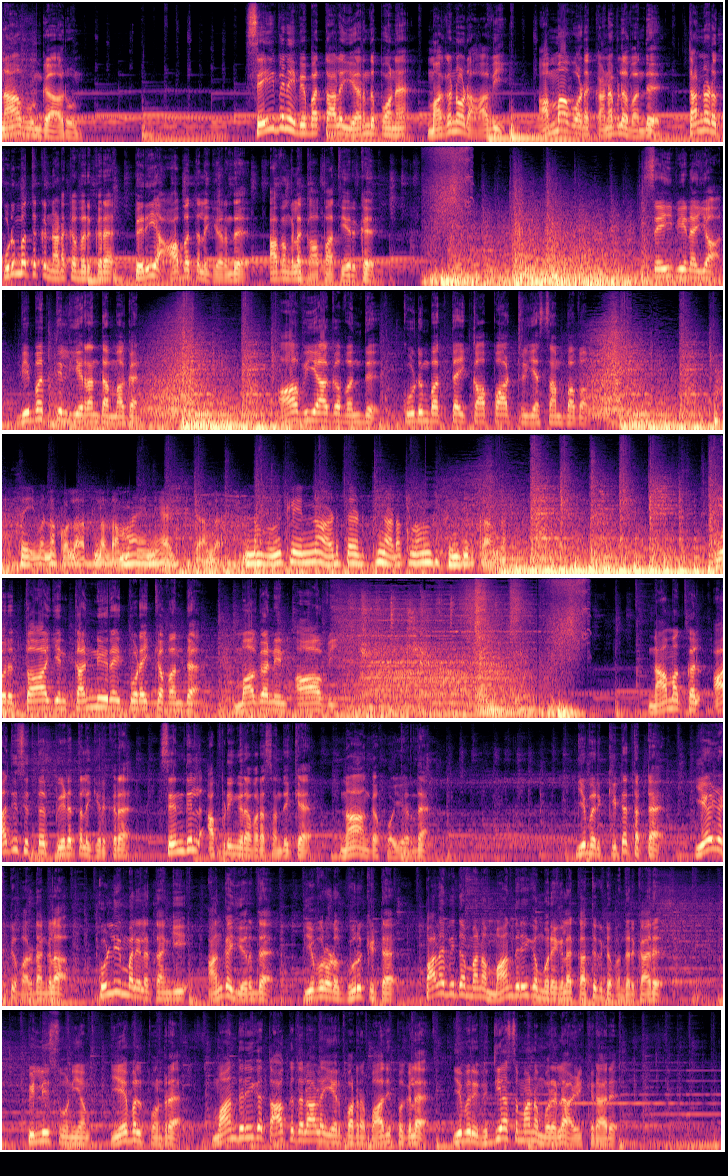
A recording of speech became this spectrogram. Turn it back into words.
நான் உங்க அருண். செய்வினை விபத்தால இறந்து போன மகனோட ஆவி அம்மாவோட கனவுல வந்து தன்னோட குடும்பத்துக்கு நடக்கவிருக்கிற பெரிய ஆபத்துல இருந்து அவங்கள காப்பாத்தி இருக்கு செய்வினையால் விபத்தில் இறந்த மகன். ஆவியாக வந்து குடும்பத்தை காப்பாற்றிய சம்பவம். செய்வன கொள்ளாறுல தான் என்னை அடிச்சிட்டாங்க. நம்ம வீட்டில் இன்னும் அடுத்தடுத்து நடக்கணும்னு செஞ்சுருக்காங்க. ஒரு தாயின் கண்ணீரை துடைக்க வந்த மகனின் ஆவி. நாமக்கல் ஆதிசித்தர் பீடத்துல இருக்கிற செந்தில் அப்படிங்கிறவரை சந்திக்க நான் அங்க போயிருந்தேன். இவர் கிட்டத்தட்ட ஏழு எட்டு வருடங்களா கொல்லிமலையில தங்கி அங்க இருந்த இவரோட குரு கிட்ட பலவிதமான மாந்திரீக முறைகளை கத்துக்கிட்டு வந்திருக்காரு. பில்லி சூனியம் ஏவல் போன்ற மாந்திரீக தாக்குதலால ஏற்படுற பாதிப்புகளை இவர் வித்தியாசமான முறையில அழிக்கிறாரு.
